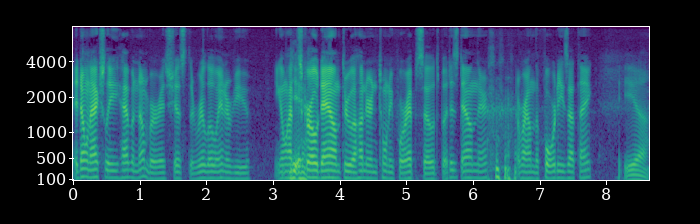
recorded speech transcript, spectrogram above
it don't actually have a number. It's just the Rillo interview. You don't have Yeah. to scroll down through 124 episodes, but it's down there around the 40s, I think. Yeah.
